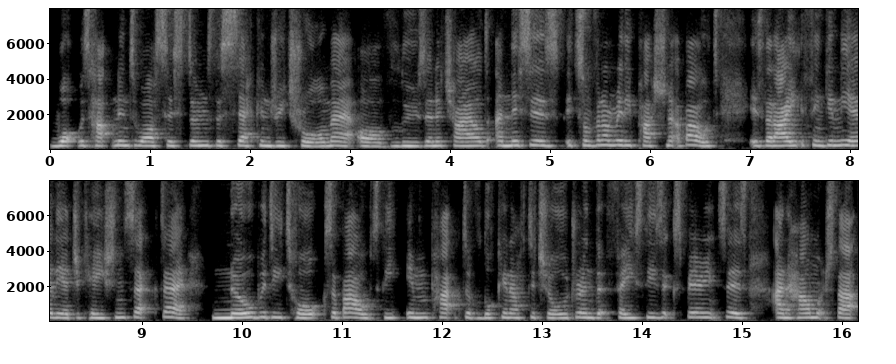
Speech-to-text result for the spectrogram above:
what was happening to our systems, the secondary trauma of losing a child. And this is, it's something I'm really passionate about, is that I think in the early education sector, nobody talks about the impact of looking after children that face these experiences and how much that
